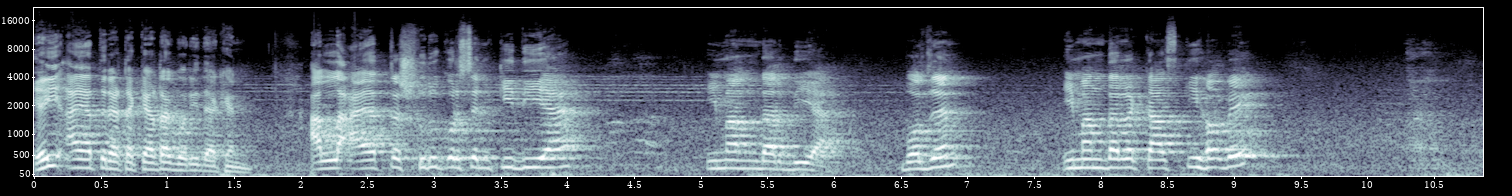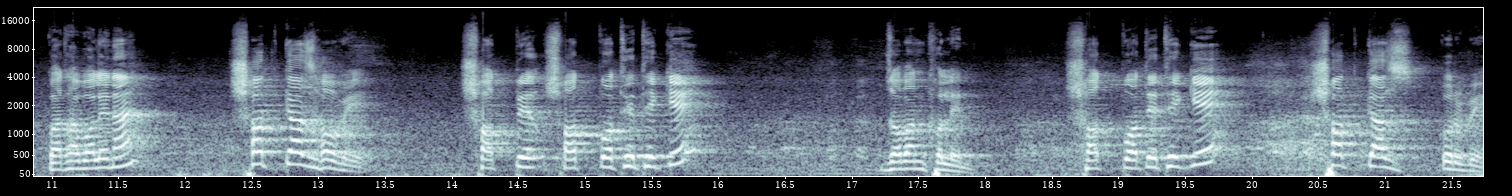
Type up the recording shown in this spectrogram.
এই আয়াতের একটা ক্যাটাগরি দেখেন। আল্লাহ আয়াতটা শুরু করছেন কি দিয়া? ইমানদার দিয়া। বলছেন, ইমানদারের কাজ কি হবে? কথা বলে না, সৎ কাজ হবে। সৎ সৎ পথে থেকে জবান খোলেন। সৎ পথে থেকে সৎ কাজ করবে।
